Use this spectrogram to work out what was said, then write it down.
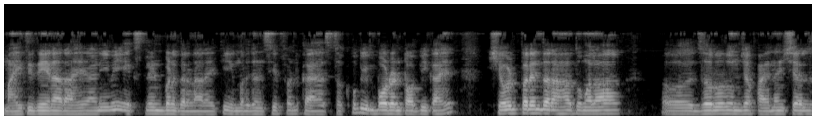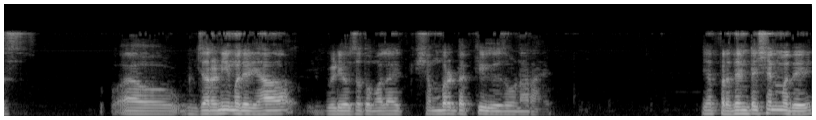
माहिती देणार आहे आणि मी एक्सप्लेन पण करणार आहे की इमर्जन्सी फंड काय असतं. खूप इम्पॉर्टंट टॉपिक आहे. शेवटपर्यंत राहा तुम्हाला जरूर तुमच्या फायनान्शियल जर्नीमध्ये ह्या व्हिडिओचा तुम्हाला एक शंभर टक्के यूज होणार आहे. या प्रेझेंटेशनमध्ये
